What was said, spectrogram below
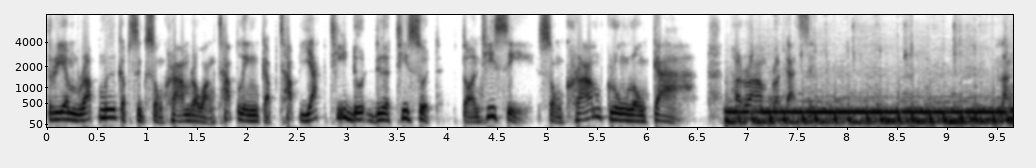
เตรียมรับมือกับศึกสงครามระหว่างทัพลิงกับทัพยักษ์ที่ดุเดือดที่สุด ตอนที่ 4 สงครามกรุงลงกา พระรามประกาศศึก หลัง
